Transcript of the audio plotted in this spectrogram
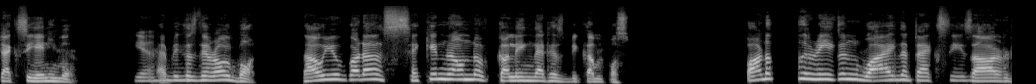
taxi anymore. Yeah. Because they're all gone. Now you've got a second round of culling that has become possible. Part of the reason why the taxis are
